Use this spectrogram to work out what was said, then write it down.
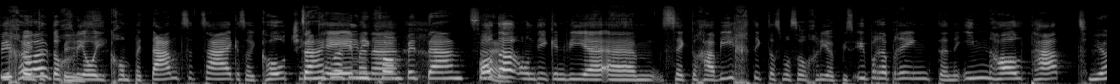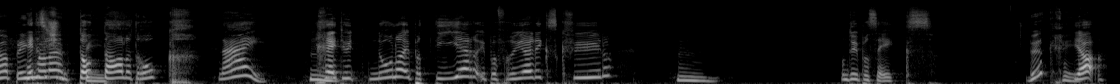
ihr könntet doch ein bisschen eure Kompetenzen zeigen, so in Zeig mal deine Coaching-Themen. Kompetenzen. Oder? Und irgendwie ähm, es ist doch auch wichtig, dass man so ein bisschen etwas überbringt, einen Inhalt hat. Ja, bring Hey, das ist ein totaler Druck. Nein. Hm. Ich rede heute nur noch über Tiere, über Frühlingsgefühl Hm. und über Sex. Wirklich? Ja.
